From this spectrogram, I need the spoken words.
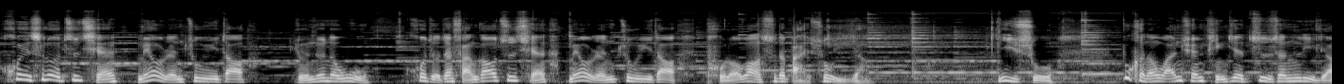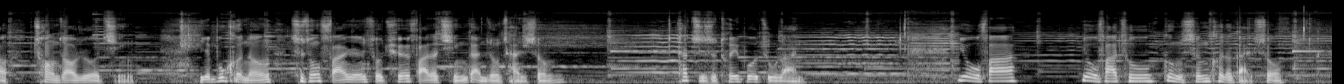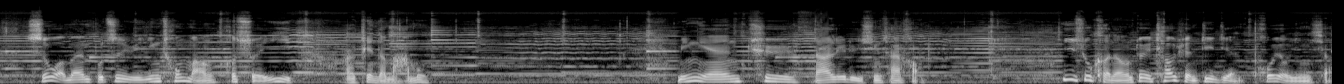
惠斯勒之前没有人注意到伦敦的雾，或者在梵高之前没有人注意到普罗旺斯的柏树一样。艺术。不可能完全凭借自身力量创造热情，也不可能是从凡人所缺乏的情感中产生。它只是推波助澜，诱发诱发出更深刻的感受，使我们不至于因匆忙和随意而变得麻木。明年去哪里旅行才好？艺术可能对挑选地点颇有影响。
